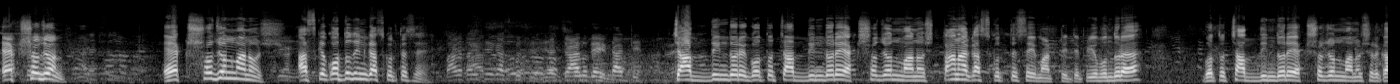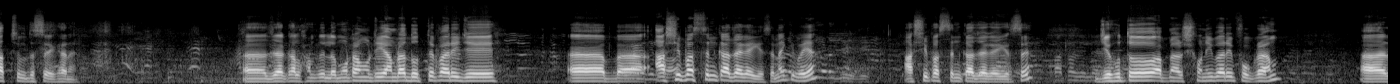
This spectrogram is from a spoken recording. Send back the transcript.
একশো জন। একশো জন মানুষ আজকে কতদিন কাজ করতেছে? চার দিন ধরে, গত চার দিন ধরে একশো জন মানুষ টানা কাজ করতেছে এই মাঠটিতে। প্রিয় বন্ধুরা, গত চার দিন ধরে একশো জন মানুষের কাজ চলতেছে এখানে। যাক, আলহামদুলিল্লাহ, মোটামুটি আমরা ধরতে পারি যে আশি পার্সেন্ট কাজ আগায় গেছে, নাকি ভাইয়া? আশি পার্সেন্ট কাজ আগায় গেছে। যেহেতু আপনার শনিবারে প্রোগ্রাম আর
